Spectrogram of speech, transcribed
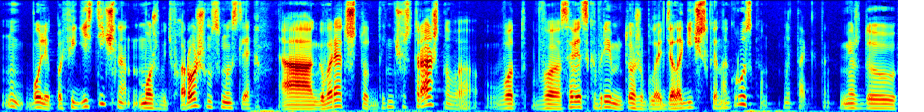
ну, более пофигистично, может быть, в хорошем смысле, а, говорят, что да ничего страшного, вот в советское время тоже была идеологическая нагрузка, мы так это между,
